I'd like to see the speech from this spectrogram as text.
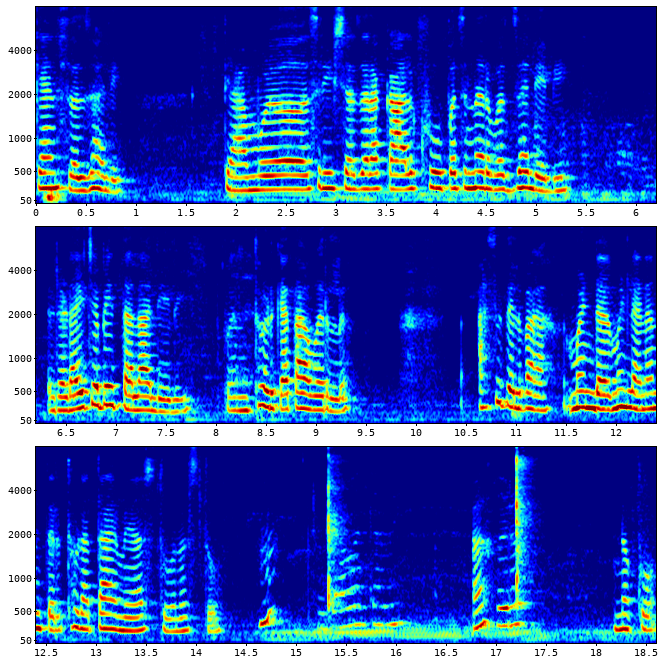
कॅन्सल झाली. त्यामुळं श्रीशा जरा काल खूपच नर्वस झालेली. रडायच्या बेताला आलेली पण थोडक्यात आवरलं. असं त्याला बाळा मंडळ म्हणल्यानंतर थोडा ताळमेळ असतो नसतो. नको.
